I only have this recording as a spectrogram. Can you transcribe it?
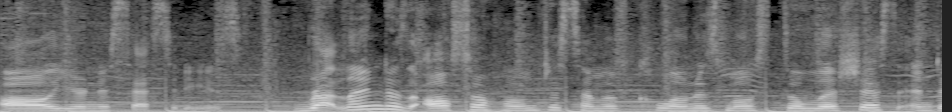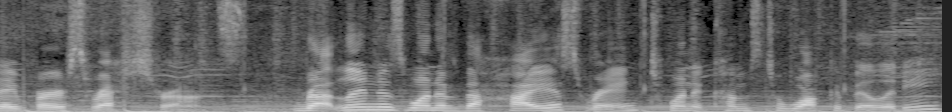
all your necessities. Rutland is also home to some of Kelowna's most delicious and diverse restaurants. Rutland is one of the highest ranked when it comes to walkability,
